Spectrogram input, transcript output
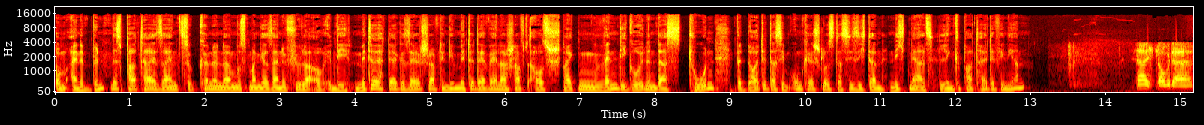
Um eine Bündnispartei sein zu können, da muss man ja seine Fühler auch in die Mitte der Gesellschaft, in die Mitte der Wählerschaft ausstrecken. Wenn die Grünen das tun, bedeutet das im Umkehrschluss, dass sie sich dann nicht mehr als linke Partei definieren? Ja, ich glaube, das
